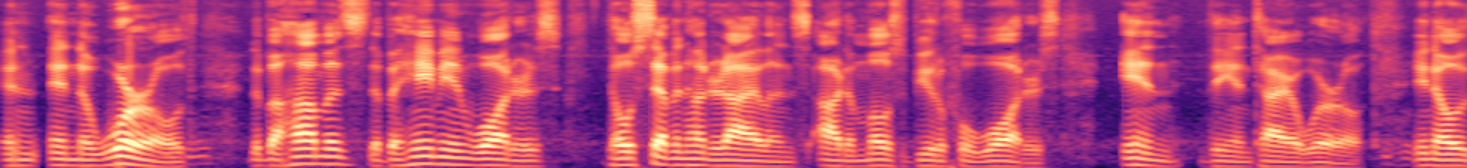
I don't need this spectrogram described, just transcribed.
in, in the world. The Bahamas, the Bahamian waters, those 700 islands are the most beautiful waters in the entire world. You know,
